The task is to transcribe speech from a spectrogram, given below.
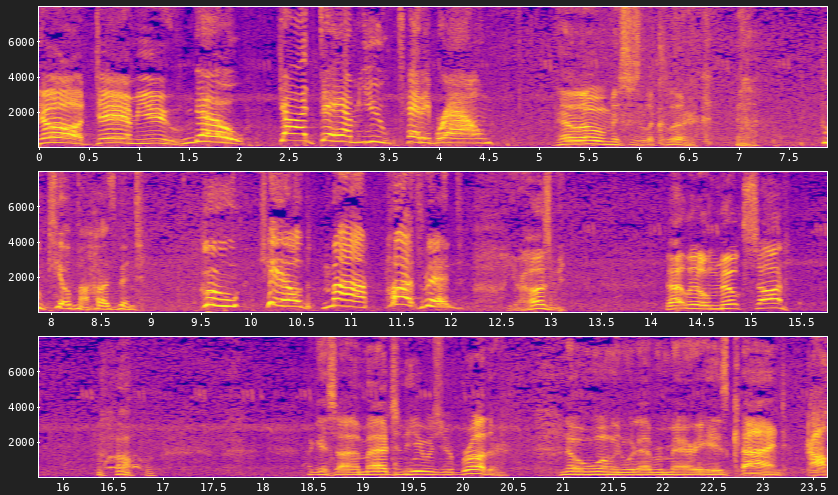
God damn you. No! God damn you, Teddy Brown! Hello, Mrs. LeClerk. Who killed my husband? Who killed my husband? Your husband? That little milksop? Oh. I guess I imagined he was your brother. No woman would ever marry his kind. Oh.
